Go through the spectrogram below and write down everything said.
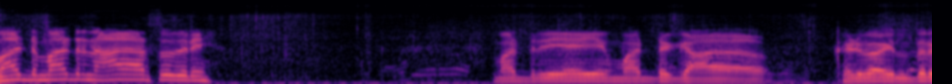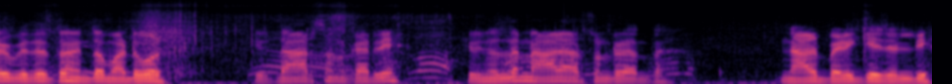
ಮಾಡ್ರಿ ಮಾಡ್ರಿ, ನಾಳೆ ಆರ್ಸೋದ್ರಿ ಮಾಡ್ರಿ ಈಗ ಮಾಡ್ರಿ, ಗಾ, ಕಡಿಮೆ ಇಲ್ದ್ರೆ ಬಿದ್ದೈತೋ ಇಂಥ ಮಡ್ಗಳು ಇವ್ನ ಆರ್ಸೋನ್ ಕರ್ರಿ. ಇವ್ನಲ್ದ್ರೆ ನಾಳೆ ಆರ್ಸೋಣ್ರಿ ಅಂತ. ನಾಳೆ ಬೆಳಿಗ್ಗೆ ಜಲ್ದಿ.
